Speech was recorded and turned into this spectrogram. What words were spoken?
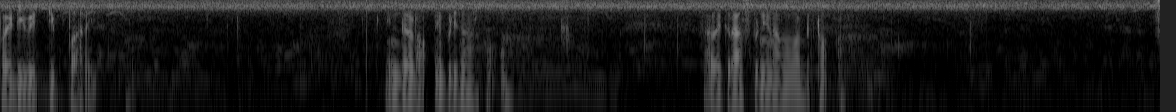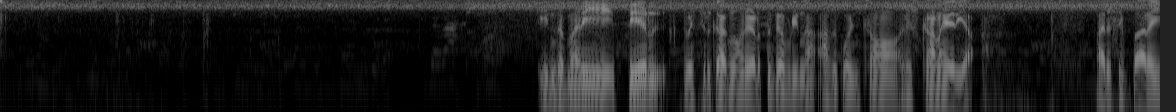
படிவெட்டிப்பாறை இந்த இடம் இப்படி தான் இருக்கும். அதை கிராஸ் பண்ணி நாம் வந்துட்டோம். இந்த மாதிரி பேர் வச்சுருக்காங்க ஒரு இடத்துக்கு அப்படின்னா அது கொஞ்சம் ரிஸ்க்கான ஏரியா அரிசிப்பாறை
